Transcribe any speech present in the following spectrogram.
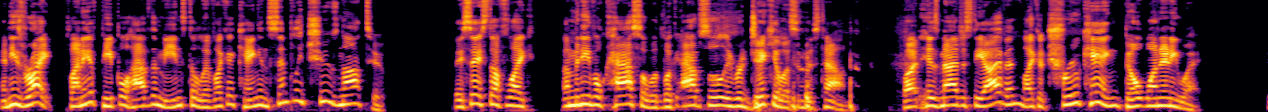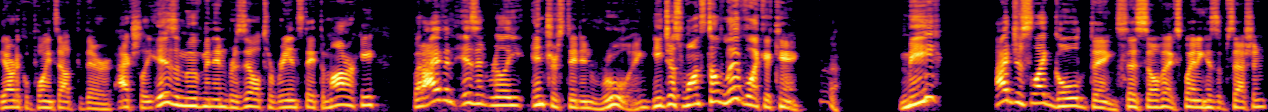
And he's right. Plenty of people have the means to live like a king and simply choose not to. They say stuff like, a medieval castle would look absolutely ridiculous in this town. But His Majesty Ivan, like a true king, built one anyway. The article points out that there actually is a movement in Brazil to reinstate the monarchy, but Ivan isn't really interested in ruling. He just wants to live like a king. Huh. Me? I just like gold things, says Silva, explaining his obsession.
